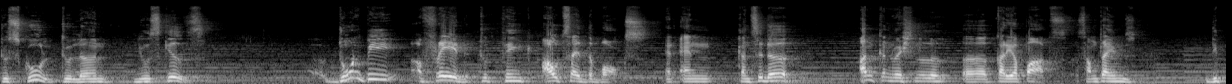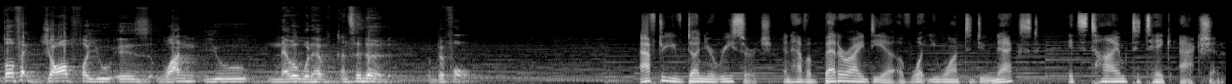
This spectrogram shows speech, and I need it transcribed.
to school to learn new skills. Don't be afraid to think outside the box and, and consider unconventional uh, career paths. Sometimes the perfect job for you is one you never would have considered before. After you've done your research and have a better idea of what you want to do next, it's time to take action.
